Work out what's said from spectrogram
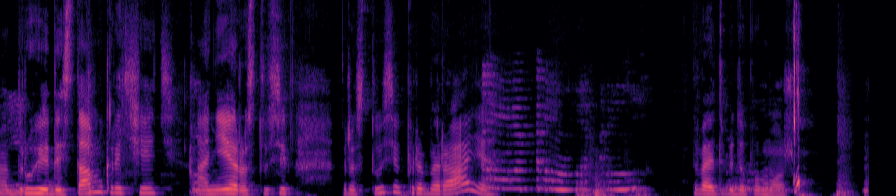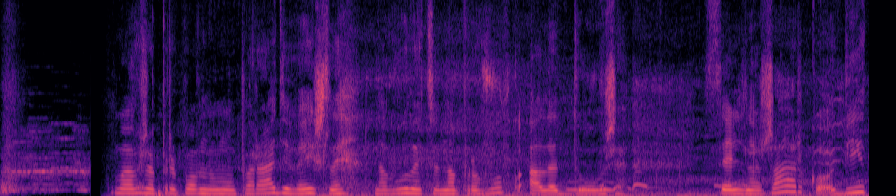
А другий десь там кричить. А ні, Ростусік, Ростусік прибирає. Давай я тобі допоможу. Ми вже при повному параді вийшли на вулицю на прогулку, але дуже сильно жарко, обід.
